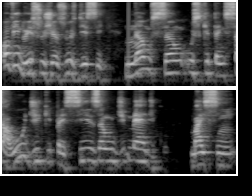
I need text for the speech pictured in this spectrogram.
Ouvindo isso, Jesus disse: Não são os que têm saúde que precisam de médico, mas sim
